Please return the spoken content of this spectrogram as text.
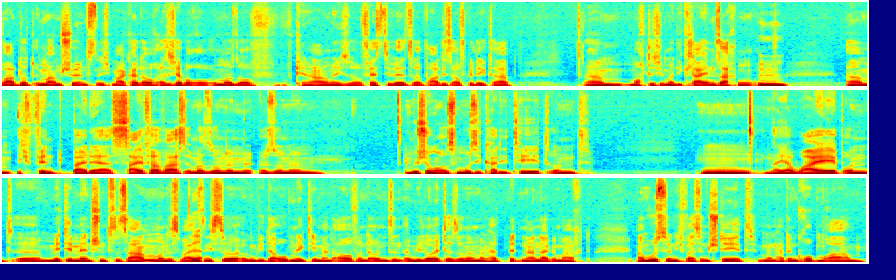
war dort immer am schönsten. Ich mag halt auch, also ich habe auch immer so auf, keine Ahnung, wenn ich so auf Festivals oder Partys aufgelegt habe, ähm, mochte ich immer die kleinen Sachen. Und ähm, ich finde, bei der Cypher war es immer so eine, so eine Mischung aus Musikalität und mh, naja, Vibe und äh, mit den Menschen zusammen. Und es war jetzt Ja. nicht so irgendwie, da oben legt jemand auf und da unten sind irgendwie Leute, sondern man hat miteinander gemacht. Man wusste nicht, was entsteht. Man hat einen groben Rahmen.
